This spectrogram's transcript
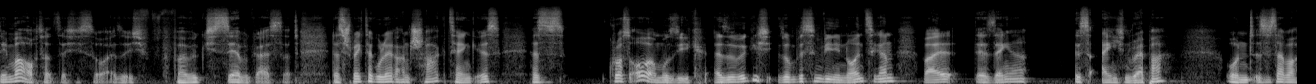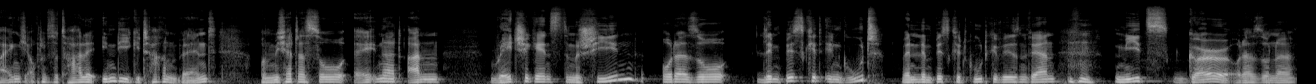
dem war auch tatsächlich so. Also ich war wirklich sehr begeistert. Das Spektakuläre an Shark Tank ist, dass es Crossover-Musik. Also wirklich so ein bisschen wie in den 90ern, weil der Sänger ist eigentlich ein Rapper und es ist aber eigentlich auch eine totale Indie-Gitarrenband. Und mich hat das so erinnert an Rage Against the Machine oder so Limp Bizkit in gut, wenn Limp Bizkit gut gewesen wären, meets Girl oder so eine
